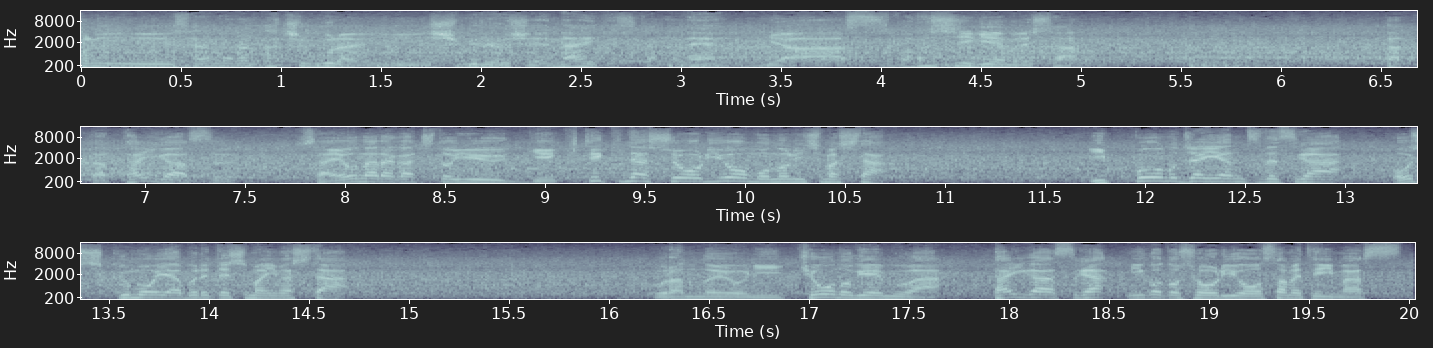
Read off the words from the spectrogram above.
当にサヨナラ勝ちぐらいしびれる試合ないですからね。いやー素晴らしいゲームでした。勝ったタイガースサヨナラ勝ちという劇的な勝利をものにしました。一方のジャイアンツですが惜しくも敗れてしまいました。ご覧のように今日のゲームはタイガースが見事勝利を収めています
